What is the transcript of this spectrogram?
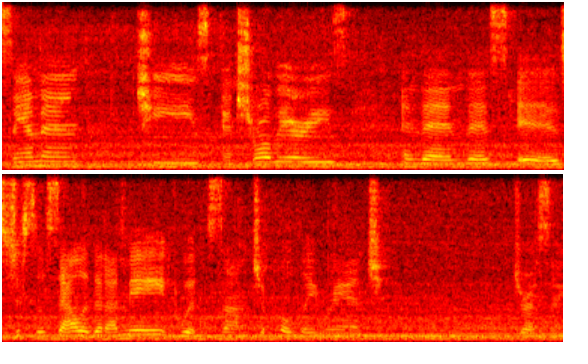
salmon, cheese, and strawberries. And then this is just a salad that I made with some Chipotle Ranch dressing.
